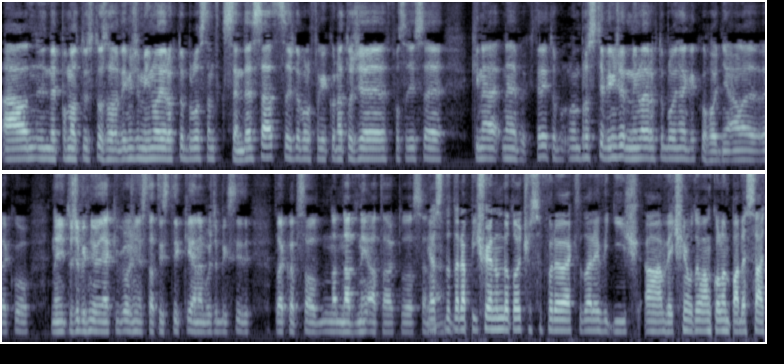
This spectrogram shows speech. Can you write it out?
a ne- nepamatuju si to z hlavy, vím, že minulý rok to bylo snad k 70, což to bylo fakt jako na to, že v podstatě se kina, ne, který to byl, no prostě vím, že minulý rok to bylo nějak jako hodně, ale jako není to, že bych měl nějaký vyloženě statistiky, anebo že bych si to takhle psal na, na dny a tak, to zase ne. Já si to teda píšu jenom do toho ČSFD, jak to tady vidíš, a většinou to mám kolem 50,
